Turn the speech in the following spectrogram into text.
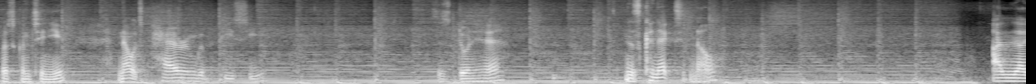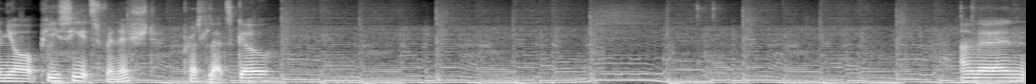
Press continue. Now it's pairing with the PC this is done here. And it's connected now and then your PC it's finished. Press let's go. And then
